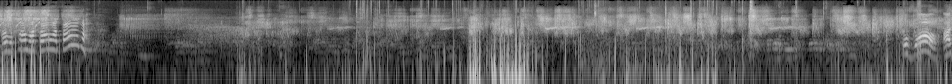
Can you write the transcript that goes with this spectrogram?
Toma, toma, toma, toma. Ô vó, a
